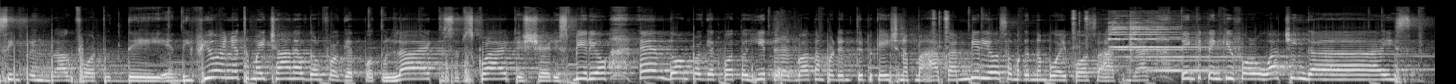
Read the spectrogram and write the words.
simpleng vlog for today. And if you are new to my channel, don't forget po to like, to subscribe, to share this video, and don't forget po to hit the red button for the notification of my upcoming video. So magandang buhay po sa ating lahat. Thank you, thank you for watching guys!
